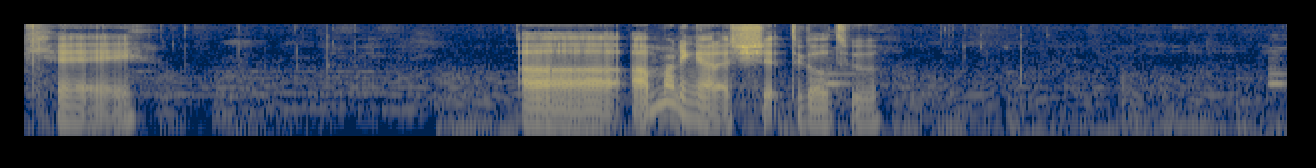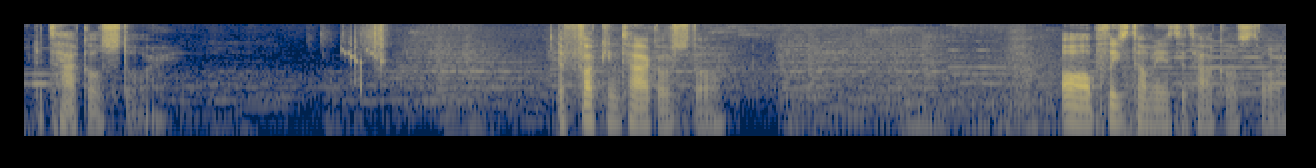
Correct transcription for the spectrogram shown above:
Okay. Uh, I'm running out of shit to go to. The taco store. The fucking taco store. Oh, please tell me it's the taco store.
